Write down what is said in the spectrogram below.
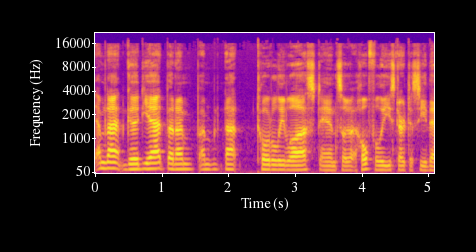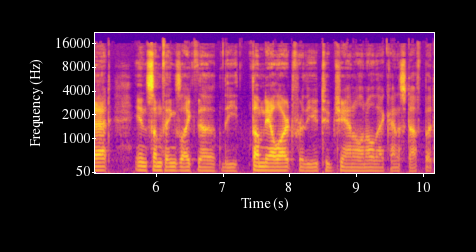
I'm not good yet, but I'm I'm not totally lost and so hopefully you start to see that in some things like the the thumbnail art for the YouTube channel and all that kind of stuff. But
